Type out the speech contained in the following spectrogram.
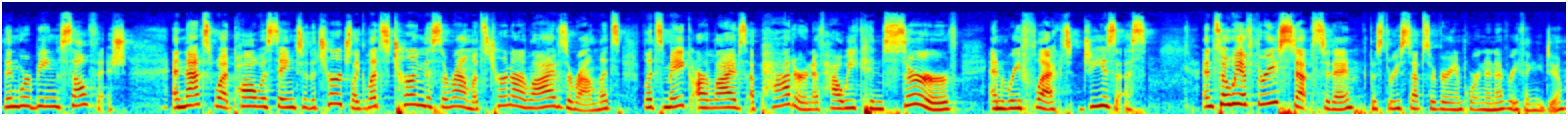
then we're being selfish. And that's what Paul was saying to the church, like let's turn this around. Let's turn our lives around. Let's let's make our lives a pattern of how we can serve and reflect Jesus. And so we have three steps today, because three steps are very important in everything you do.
